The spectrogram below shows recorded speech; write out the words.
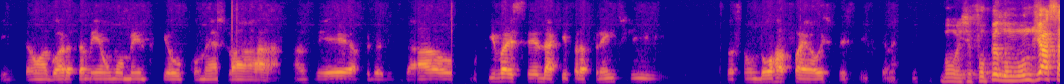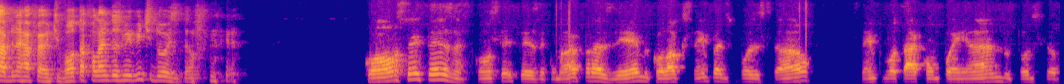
Então agora também é um momento que eu começo a, a ver, a priorizar o, o que vai ser daqui para frente a situação do Rafael específica, né? Bom, se for pelo mundo já sabe, né, Rafael? A gente volta a falar em 2022, então. Com certeza, com certeza. Com o maior prazer, me coloco sempre à disposição, sempre vou estar acompanhando todo o seu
